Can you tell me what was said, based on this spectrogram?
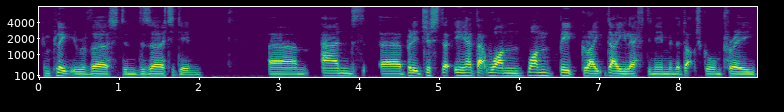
completely reversed and deserted him. Um, and uh, but it just he had that one one big great day left in him in the Dutch Grand Prix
